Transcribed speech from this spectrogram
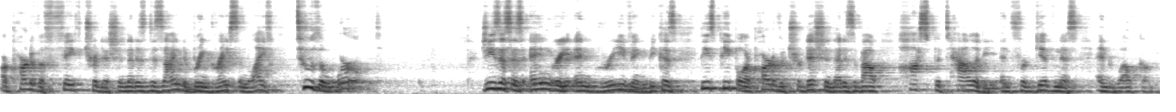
are part of a faith tradition that is designed to bring grace and life to the world. Jesus is angry and grieving because these people are part of a tradition that is about hospitality and forgiveness and welcome.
